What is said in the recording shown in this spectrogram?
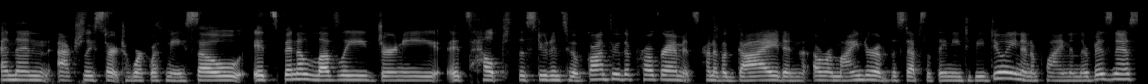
and then actually start to work with me so it's been a lovely journey it's helped the students who have gone through the program it's kind of a guide and a reminder of the steps that they need to be doing and applying in their business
